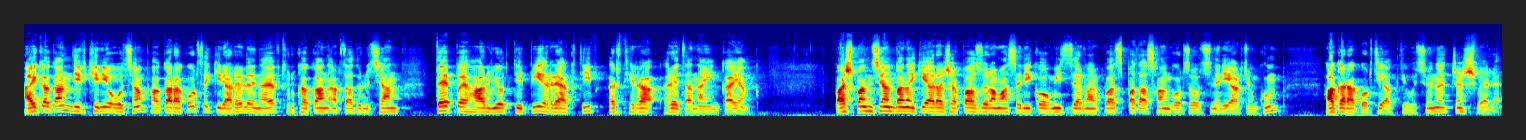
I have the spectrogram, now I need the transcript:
հայկական դիրքերի ուղությամբ հակառակորդը կիրառել է նաև թուրքական արտադրության TP107 տիպի ռեակտիվ հրթիռահրետանային կայանք։ Պաշտպանության բանակի առաջապահ զորամասերի կողմից ձեռնարկված պատասխան գործողությունների արդյունքում հակառակորդի ակտիվությունը ճնշվել է։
